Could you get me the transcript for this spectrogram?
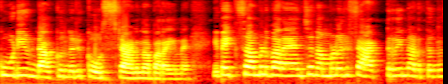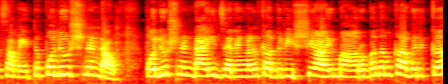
കൂടി ഉണ്ടാക്കുന്ന ഒരു കോസ്റ്റ് ആണെന്നാ പറയുന്നത് ഇപ്പൊ എക്സാമ്പിൾ പറയാൻ വെച്ചാൽ നമ്മളൊരു ഫാക്ടറി നടത്തുന്ന സമയത്ത് പൊല്യൂഷൻ ഉണ്ടാവും. പൊല്യൂഷൻ ഉണ്ടായി ജനങ്ങൾക്ക് അതൊരു ഇഷ്യൂ ആയി മാറുമ്പോൾ നമുക്ക് അവർക്ക്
